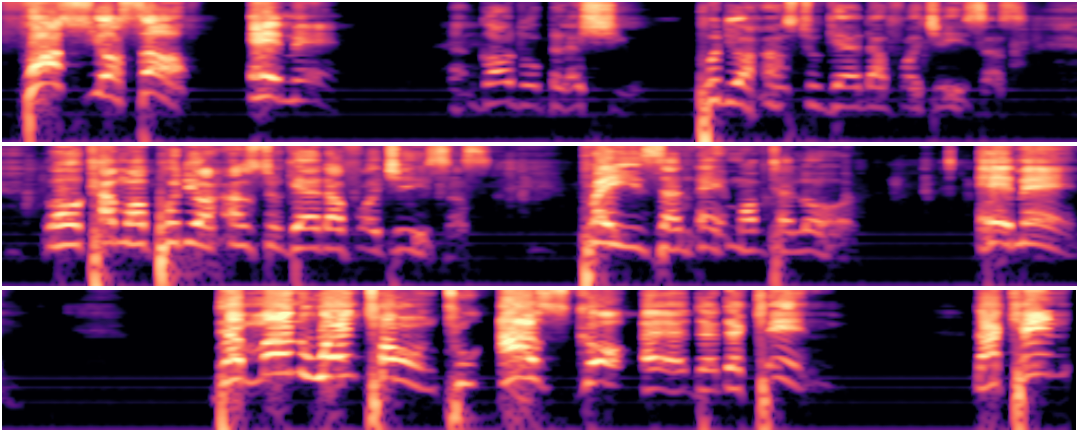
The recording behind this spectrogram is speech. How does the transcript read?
force yourself. Amen. And God will bless you. Put your hands together for Jesus. Oh, come on, put your hands together for Jesus. Praise the name of the Lord. Amen. The man went on to ask God, uh, the, the king, the king,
